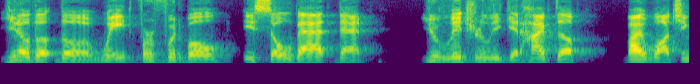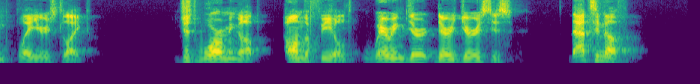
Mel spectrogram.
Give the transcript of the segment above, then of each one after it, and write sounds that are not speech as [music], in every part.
You know the, the wait for football is so bad that you literally get hyped up by watching players like just warming up on the field, wearing their, their jerseys. That's enough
